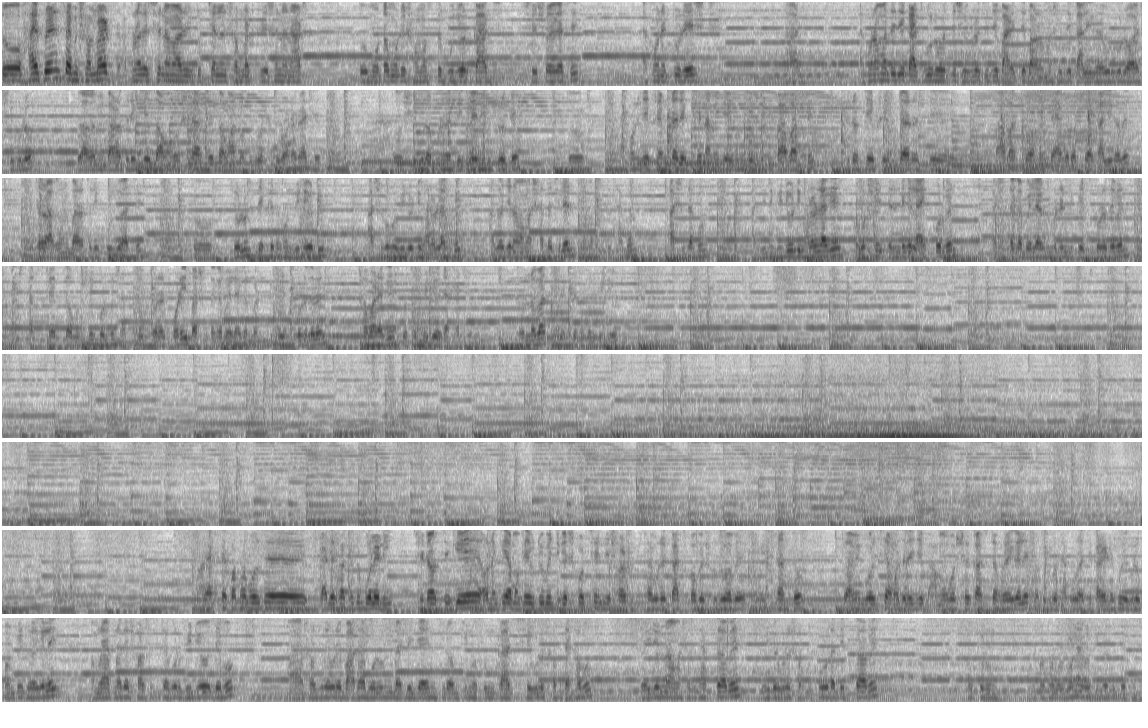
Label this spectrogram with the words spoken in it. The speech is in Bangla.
তো হাই ফ্রেন্ডস আমি সম্রাট, আপনারা দেখছেন আমার YouTube channel Samrat creation and arts তো মোটামুটি সমস্ত পুজোর কাজ শেষ হয়ে গেছে। এখন একটু রেস্ট আর এখন আমাদের যে কাজগুলো হচ্ছে, সেগুলো হচ্ছে যে বাড়িতে বারো মাসে যে কালী ঠাকুরগুলো হয়, সেগুলো। তো আগামী বারো তারিখ যেহেতু অমাবস্যা আছে, তো আমার কতগুলো ঠাকুর অর্ডার আছে। তো সেগুলো আপনারা দেখলেন ইন্ট্রোতে তো এখন যে ফ্রেমটা দেখছেন, আমি যে এখন বসেছি পা বাঁধতে, সেটা হচ্ছে এই ফ্রেমটার হচ্ছে পা বাঁধবো আমি এটা এগারো পোয়া কালী হবে। এটারও আগামী বারো তারিখ পুজো আছে। তো চলুন দেখতে থাকুন ভিডিওটি। আশা করব ভিডিওটি ভালো লাগবে। আগের যেন আমার সাথে ছিলেন, আমার সাথে থাকুন, পাশে থাকুন। আর যদি ভিডিওটি ভালো লাগে, অবশ্যই চ্যানেলটিকে লাইক করবেন। পাশে থাকা বেল আইকন বাটনটি প্রেস করে দেবেন। সাবস্ক্রাইব তো অবশ্যই করবেন। সাবস্ক্রাইব করার পরেই পাশে থাকা বেল আইকন বাটনটি প্রেস করে দেবেন। সবার আগে প্রথম ভিডিও দেখার জন্য। ধন্যবাদ। দেখতে থাকুন ভিডিওটি। আর একটা কথা বলতে কাজের ফাঁকে তো বলে নিই সেটা হচ্ছে কি অনেকে আমাকে ইউটিউবে জিজ্ঞেস করছেন যে সরস্বতী ঠাকুরের কাজ কবে শুরু হবে বৃত্তান্ত তো আমি বলছি আমাদের এই যে অমাবস্যার কাজটা হয়ে গেলে কতগুলো ঠাকুর আছে, কালী ঠাকুর, এগুলো কমপ্লিট হয়ে গেলেই আমরা আপনাদের সরস্বতী ঠাকুর ভিডিও দেবো। আর সরস্বতী ঠাকুরের বাধা বলুন বা ডিজাইন কীরকম কী নতুন কাজ, সেগুলো সব দেখাবো। তো এই জন্য আমার সাথে থাকতে হবে ভিডিওগুলো সব পুরোটা দেখতে হবে। তো চলুন কথা বলব না, এবার ভিডিওটি দেখুন।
